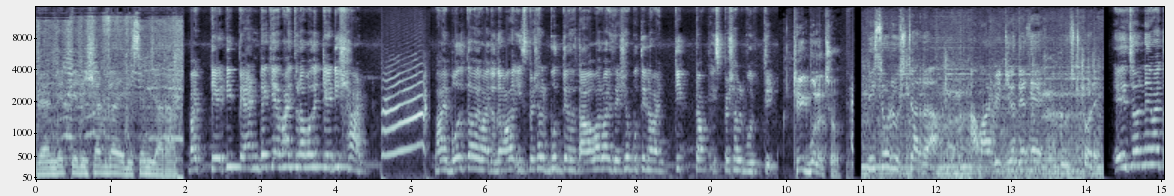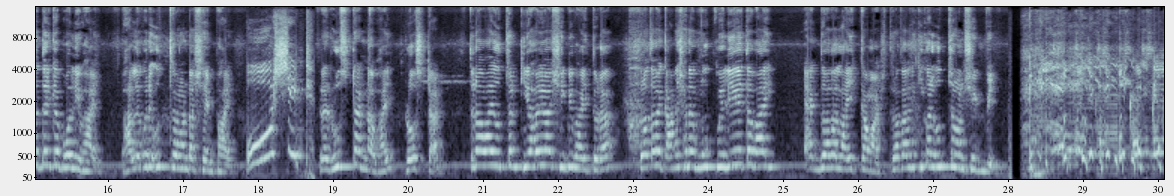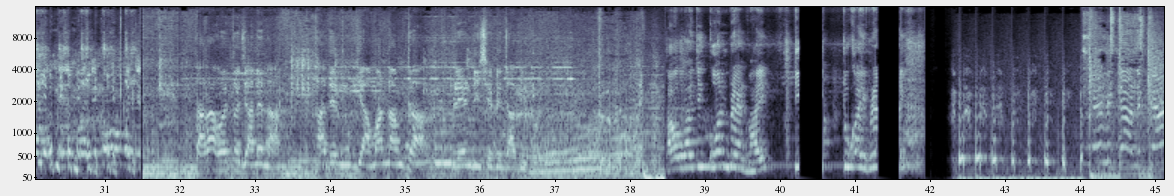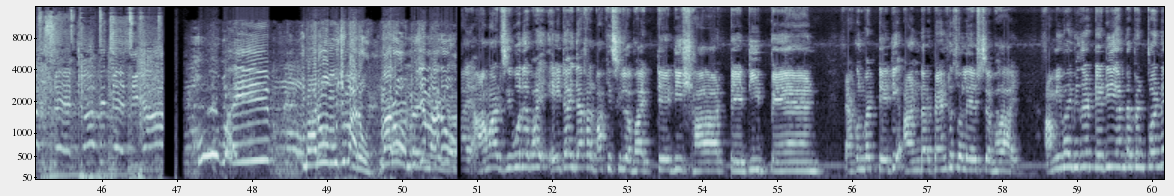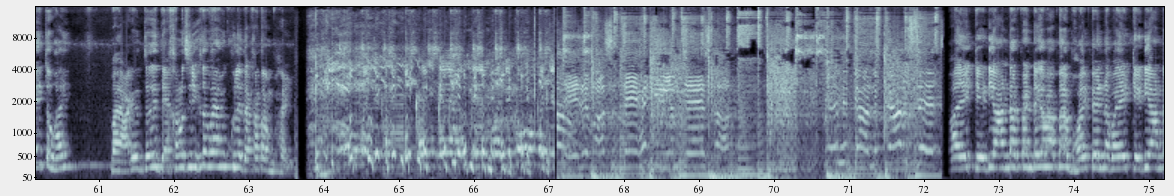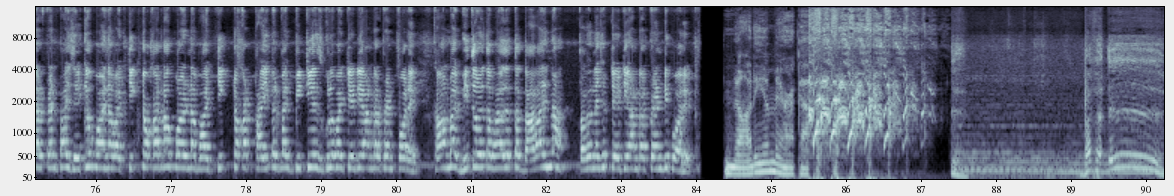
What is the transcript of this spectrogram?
ব্র্যান্ডেড টেডি শার্ট গায়ে দিছেন যারা। ভাই টেডি প্যান্ট দেখে ভাই তোরা বলে টেডি শার্ট। ভাই বলতে হবে ভাই তোদের মাথায় স্পেশাল বুদ্ধি আছে তাও আবার ভাই যেসব বুদ্ধি না ভাই টিকটক স্পেশাল বুদ্ধি। ঠিক বলেছ। কিছু রুস্টাররা আমার ভিডিও দেখে রুস্ট করে। এই জন্যই ভাই তোদেরকে বলি ভাই ভালো করে উচ্চারণটা শেখ ভাই। ও শিট এটা রুস্টার না ভাই রোস্টার তোরা ভাই উচ্চারণ কীভাবে ভাই শিখবি ভাই তোরা? তোরা তো ভাই গানের সাথে মুখ মিলিয়েই তো ভাই এক দু হাজার লাইক কামাস। তোরা তাহলে কি করে উচ্চারণ শিখবি? তারা হয়তো জানে না তাদের মুখে আমার নামটা ব্র্যান্ড হিসেবে দাবি করে। তাও ভাই তুই কোন ব্র্যান্ড ভাই? টুকাই ব্র্যান্ড ভাই আমার জীবনে ভাই এইটাই দেখার বাকি ছিল ভাই টেডি শার্ট টেডি প্যান্ট এখন ভাই টেডি আন্ডার প্যান্টও চলে এসছে ভাই। আমি ভাই ভিতরে টেডি আন্ডার প্যান্ট পরে নেই তো ভাই? ভাই আগে যদি দেখানো জিনিস তো ভাই, আমি খুলে দেখাতাম ভাই। ভাই, এই টেডি আন্ডার প্যান্ট দেখে ভাই আপনারা ভয় পেন না ভাই, এই টেডি আন্ডার প্যান্ট ভাই যে কেউ পরে না ভাই টিকটকাররাও পরে না ভাই টিকটকার টাইপের ভাই বিটিএসগুলো ভাই টেডি আন্ডার প্যান্ট পরে। কারণ ভাই ভিতরে তো ভাই ওদের তো দাঁড়ায় না, তাদের এসে টেডি আন্ডার প্যান্টই পরে। Naughty America. brother, uh.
